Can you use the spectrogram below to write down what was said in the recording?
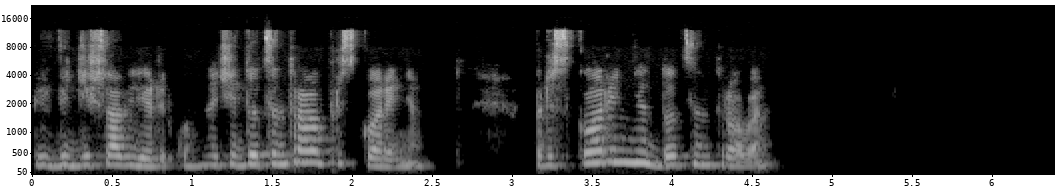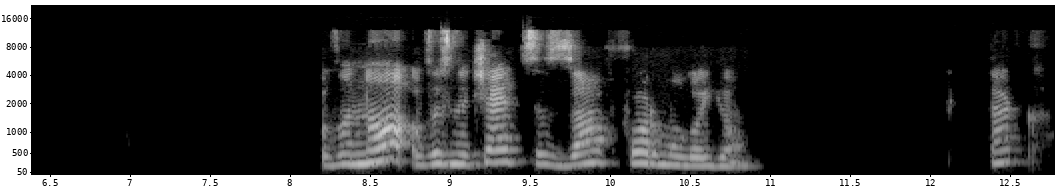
відійшла в лірику. Значить, доцентрове прискорення. Прискорення доцентрове. Воно визначається за формулою. Так?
